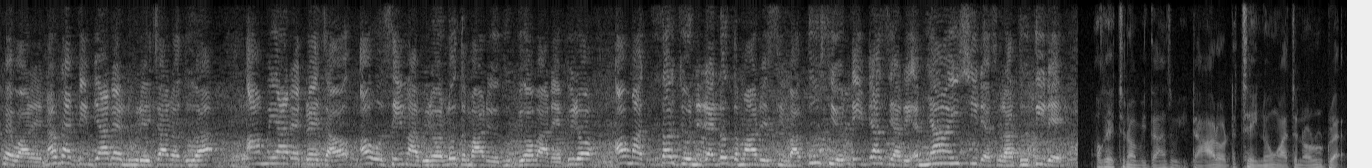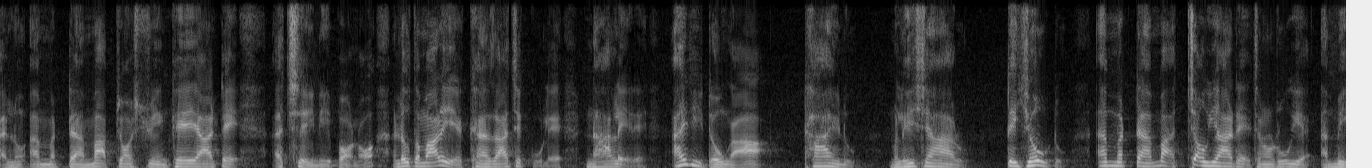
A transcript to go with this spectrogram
ထွက်သွားတယ်နောက်ထပ်တင်ပြတဲ့လူတွေကြတော့သူကအားမရတဲ့အတွက်ကြောင့်အောက်ကိုဆင်းလာပြီးတော့လုတ်သမားတွေကိုသူပြောပါတယ်ပြီးတော့အောက်မှာစောက်ကြိုနေတဲ့လုတ်သမားတွေစီမှာသူ့စီကိုတင်ပြစရာတွေအများကြီးရှိတယ်ဆိုတာသူသိတယ် โอเคကျွန်တော်မိသားစုကြီးဒါကတော့တစ်ချိန်လုံးကကျွန်တော်တို့အတွက်အလွန်အမတန်မှပျော်ရွှင်ခဲ့ရတဲ့အချိန်တွေပေါ့နော်အလုသမားတွေရဲ့ခံစားချက်ကိုလည်းနားလဲတယ်အဲ့ဒီတုန်းကထိုင်းတို့မလေးရှားတို့တရုတ်တို့အမတန်မှကြောက်ရတဲ့ကျွန်တော်တို့ရဲ့အမေ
